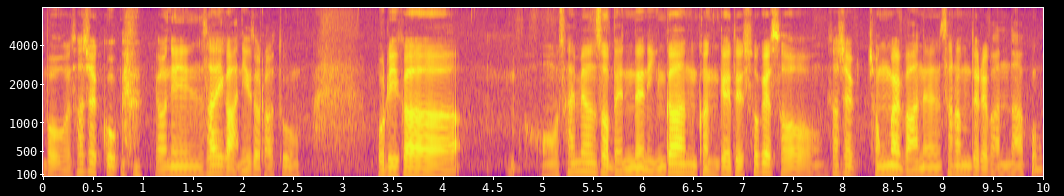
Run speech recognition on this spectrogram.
뭐 사실 꼭 연인 사이가 아니더라도 우리가 어, 살면서 맺는 인간 관계들 속에서 사실 정말 많은 사람들을 만나고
